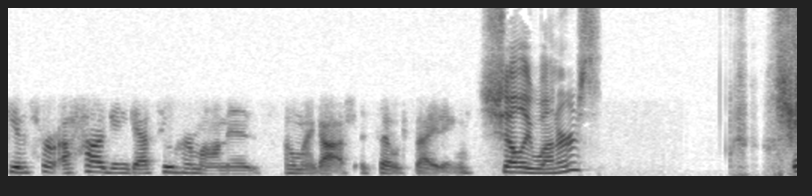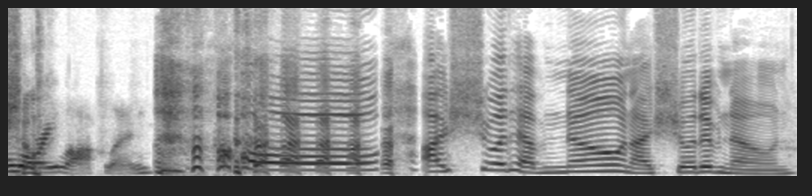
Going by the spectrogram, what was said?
gives her a hug, and guess who her mom is? Oh my gosh, it's so exciting! Shelley Winters. Lori Loughlin. oh, I should have known. I should have known.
